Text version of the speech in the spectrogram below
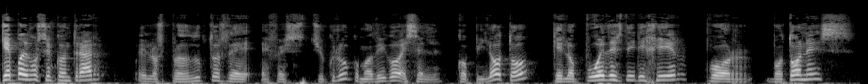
¿Qué podemos encontrar en los productos de FS Crew? Como digo, es el copiloto que lo puedes dirigir por botones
